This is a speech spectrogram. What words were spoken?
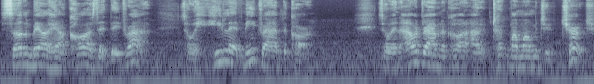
Southern Bell had cars that they drive, so he let me drive the car. So when I was driving the car, I took my mama to church,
